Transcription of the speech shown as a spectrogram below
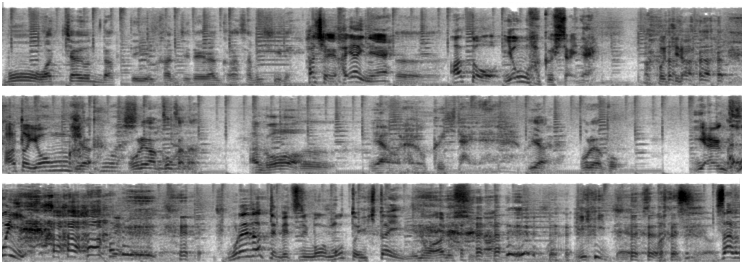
もう終わっちゃうんだっていう感じでなんか寂しいね。確かに早いね、あと4泊したいね。こちら。あと4いや泊はしたい俺は5かな。あ5、いや俺は6行きたいね。いや俺は。5いや来いよ。俺だって別にもうもっと行きたいのあるしな。いいんだよそうですよ。さあこ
